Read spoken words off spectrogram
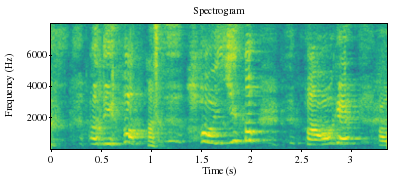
哦，你好，好用，好 OK，好，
